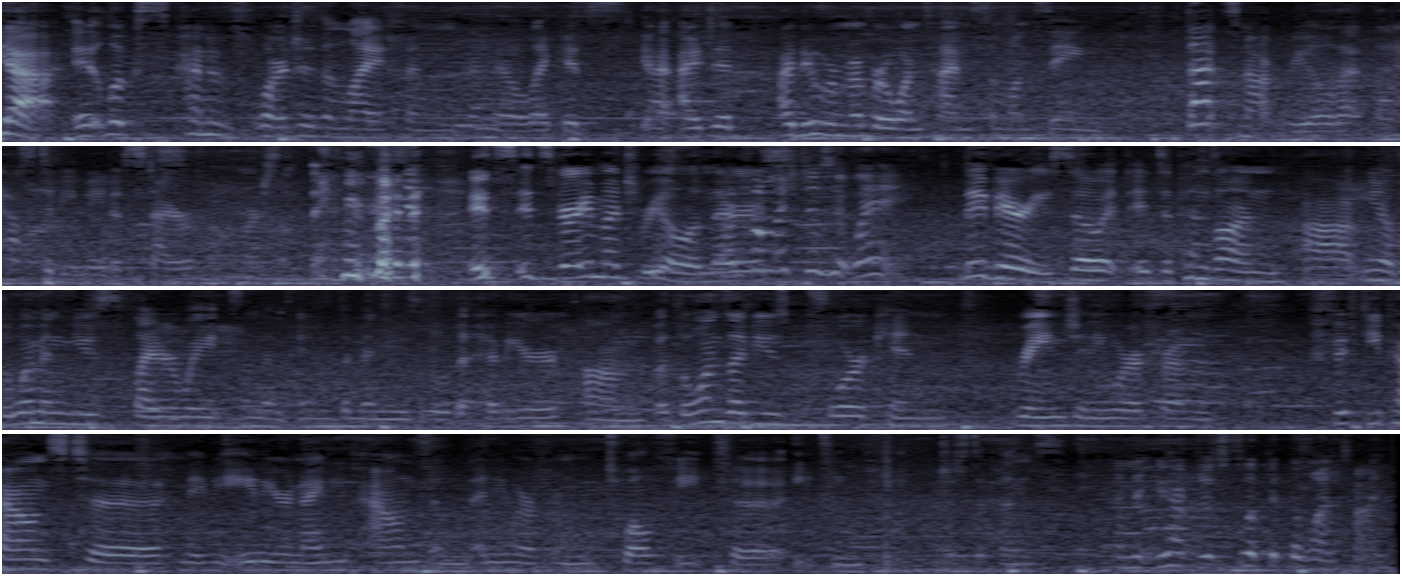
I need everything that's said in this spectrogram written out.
Yeah, it looks kind of larger than life, and you know, like it's. I, I did. I do remember one time someone saying, "That's not real. That that has to be made of styrofoam or something." but it's it's very much real, and Well, there's how much does it weigh? they vary. So it, it depends on. Uh, you know, the women use lighter weights, and the, and the men use a little bit heavier. Um, but the ones I've used before can range anywhere from. 50 pounds to maybe 80 or 90 pounds, and anywhere from 12 feet to 18 feet. Just depends. And then you have to just flip it the one time.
